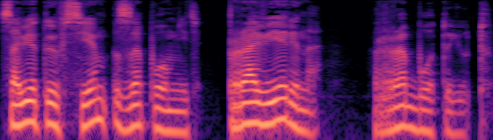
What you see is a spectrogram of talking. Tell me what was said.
Советую всем запомнить. Проверено. Работают.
